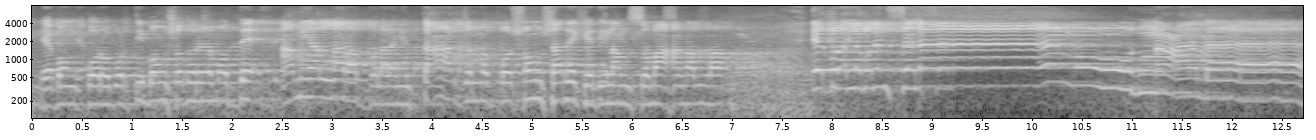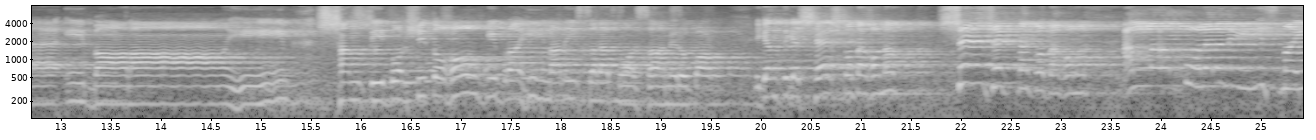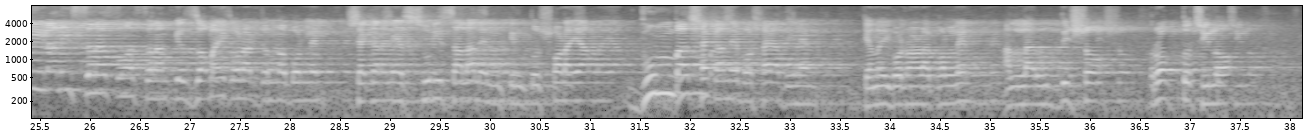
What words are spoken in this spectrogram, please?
এবং পরবর্তী বংশধরের মধ্যে আমি আল্লাহ রাব্বুল আলামিন তার জন্য প্রশংসা রেখে দিলাম, সুবহানাল্লাহ। এরপর আল্লাহ বলেন, সালামুন ইব্রাহিম। শান্তি বর্ষিত হোক ইব্রাহিম আলী সালামের উপর। এখান থেকে শেষ কথা হলো, শেষ একটা কথা আলামিন ইসমাইল আলী সালামকে জবাই করার জন্য বললেন, সেখানে নিয়ে ছুরি চালালেন কিন্তু সরাইয়া দুম্বা সেখানে বসায়া দিলেন। কেন এই ঘটনাটা করলেন? আল্লাহর উদ্দেশ্য রক্ত ছিল,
